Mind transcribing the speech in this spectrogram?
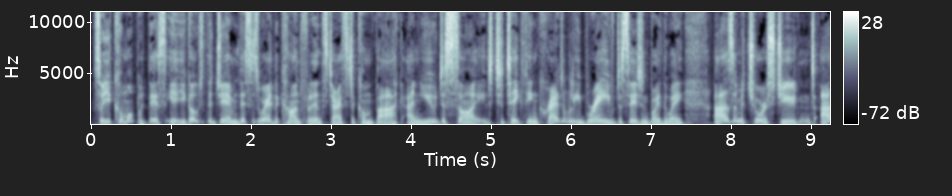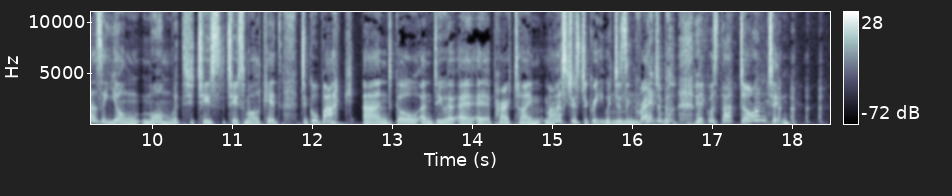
So you come up with this, you, you go to the gym, this is where the confidence starts to come back, and you decide to take the incredibly brave decision, by the way, as a mature student, as a young mum with two, two small kids, to go back and go and do a, a, a part time master's degree, which Mm. is incredible. Like, was that daunting?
